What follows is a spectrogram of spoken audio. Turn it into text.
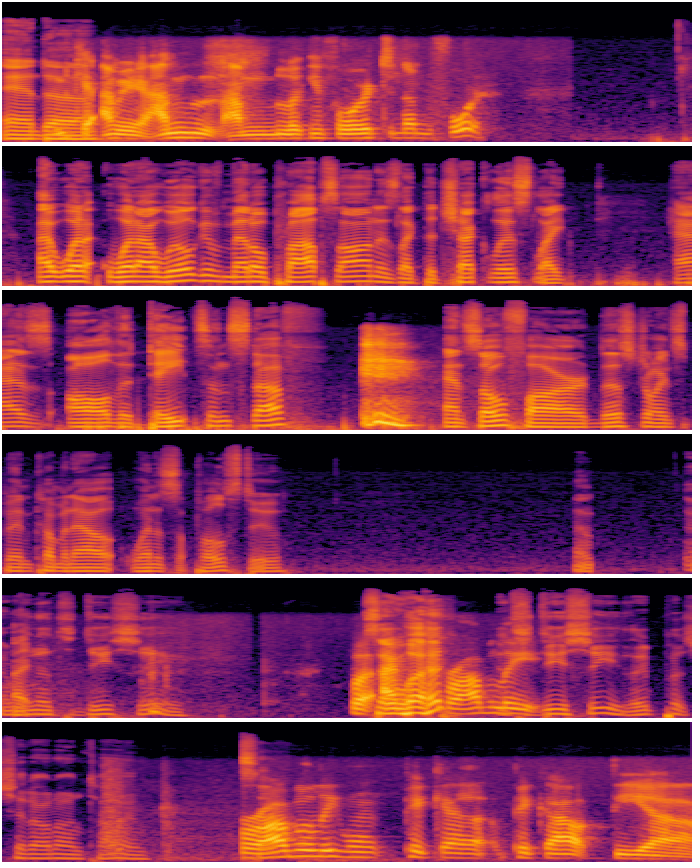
and uh, I mean, I'm I'm looking forward to number four. I, what what I will give metal props on is like the checklist like has all the dates and stuff. and so far this joint's been coming out when it's supposed to. I mean, it's DC. But Say I what? probably It's DC. They put shit out on time. probably won't pick out pick out the uh,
